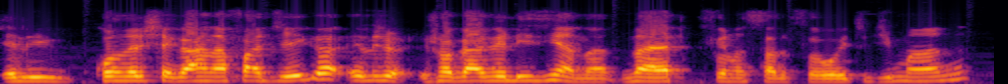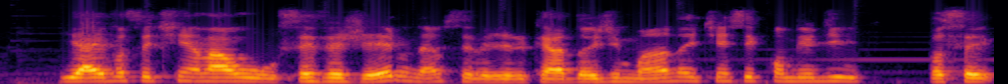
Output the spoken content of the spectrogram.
ele, quando ele chegava na fadiga, ele jo- jogava Elisiana. Na época que foi lançado foi 8 de mana. E aí você tinha lá o cervejeiro, né? O cervejeiro que era 2 de mana, e tinha esse combinho de você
